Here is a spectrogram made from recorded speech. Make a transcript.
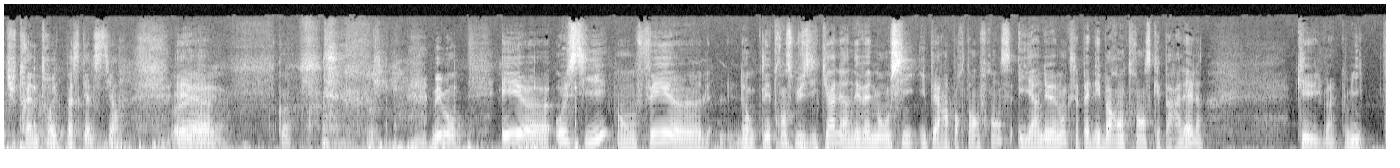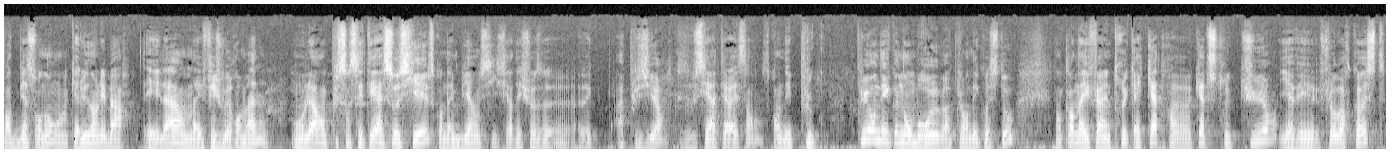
tu traînes trop avec Pascal Stierne. Quoi? Mais bon, et aussi, on fait donc les trans musicales est un événement aussi hyper important en France. Et il y a un événement qui s'appelle les bars en trans qui est parallèle, qui, ben, comme il porte bien son nom, hein, qui a lu dans les bars. Et là, on avait fait jouer Roman. On, là, en plus, on s'était associé, parce qu'on aime bien aussi faire des choses euh, avec, à plusieurs, c'est aussi intéressant, parce qu'on est plus, plus on est nombreux, ben, plus on est costaud. Donc là, on avait fait un truc à quatre, euh, quatre structures. Il y avait Flower Cost,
